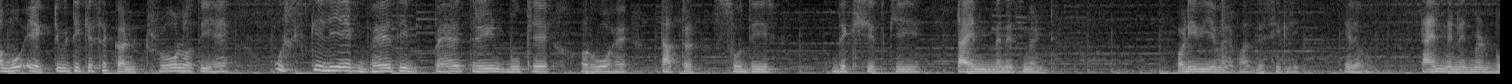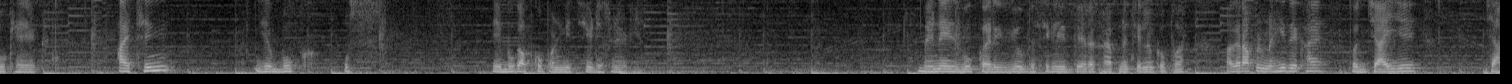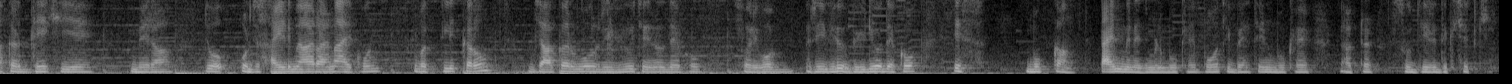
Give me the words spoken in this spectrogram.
अब वो एक्टिविटी कैसे कंट्रोल होती है, उसके लिए एक बेहद ही बेहतरीन बुक है और वो है डॉक्टर सुधीर दीक्षित की टाइम मैनेजमेंट पड़ी हुई है मेरे पास बेसिकली ये देखो टाइम मैनेजमेंट बुक है एक। आई थिंक ये बुक उस, ये बुक आपको पढ़नी चाहिए डेफिनेटली मैंने इस बुक का रिव्यू बेसिकली दे रखा है अपने चैनल के ऊपर। अगर आपने नहीं देखा है तो जाइए जाकर देखिए मेरा जो और जो साइड में आ रहा है ना आइकॉन, उसके बाद क्लिक करो, जाकर वो रिव्यू चैनल देखो, सॉरी, वो रिव्यू वीडियो देखो। इस बुक का टाइम मैनेजमेंट बुक है, बहुत ही बेहतरीन बुक है, डॉक्टर सुधीर दीक्षित की।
